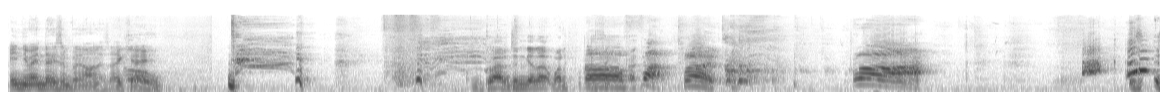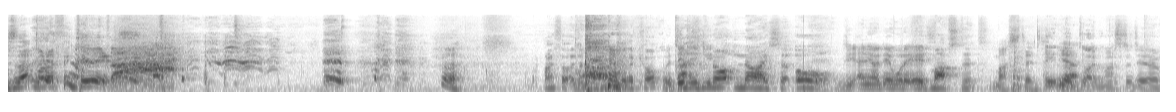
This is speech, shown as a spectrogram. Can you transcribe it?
Innuendos and bananas. Okay. Oh. I'm glad I didn't get that one. Oh, fuck, throat. Ah! Is that what I think it is? I thought I did badly with a cockle. Did That's you- not nice at all. Do you, any idea what it is? Mustard. Mustard. It yeah. looked like mustard, yeah.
